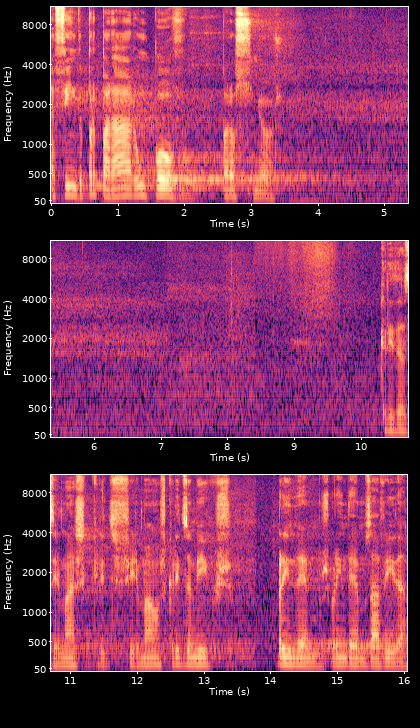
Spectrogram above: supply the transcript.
a fim de preparar um povo para o Senhor. Queridas irmãs, queridos irmãos, queridos amigos, brindemos, brindemos à vida.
